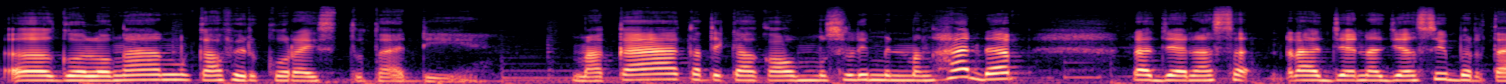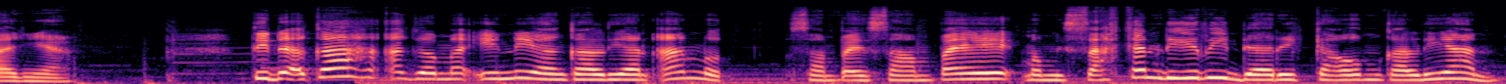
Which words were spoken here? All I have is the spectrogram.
uh, golongan kafir Quraisy itu tadi. Maka ketika kaum muslimin menghadap, Raja, Nas Raja Najasyi bertanya, Tidakkah agama ini yang kalian anut? Sampai-sampai memisahkan diri dari kaum kalian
